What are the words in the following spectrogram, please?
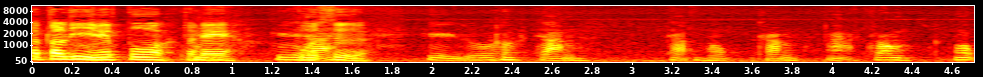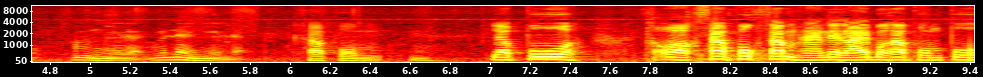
ลอตเตอรี่ไหมปูตัวใดปูซื้อ ที่รู้สามสามหกสามหาสองหกคือนี่แหละอยู่ในนี่แหละครับผม แล้วปูถ้าออกสามหกสามหางได้หลายบ่ครับผมปู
